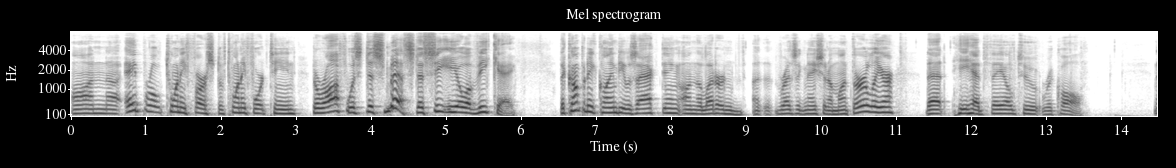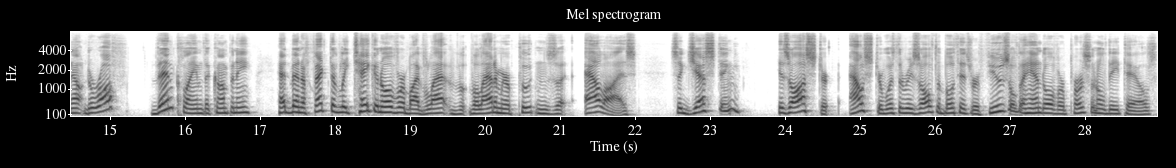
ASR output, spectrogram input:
on uh, April 21st of 2014, Durov was dismissed as CEO of VK. The company claimed he was acting on the letter of uh, resignation a month earlier that he had failed to recall. Now, Durov then claimed the company had been effectively taken over by Vladimir Putin's uh, allies, suggesting his ouster, ouster was the result of both his refusal to hand over personal details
